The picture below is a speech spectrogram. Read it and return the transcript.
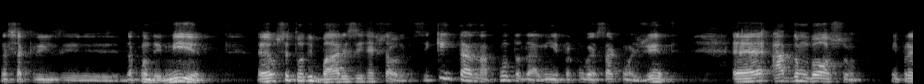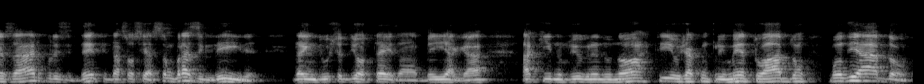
nessa crise da pandemia é o setor de bares e restaurantes. E quem está na ponta da linha para conversar com a gente é Abdon Bosson, empresário, presidente da Associação Brasileira da Indústria de Hotéis, a BIH, aqui no Rio Grande do Norte. Eu já cumprimento o Abdon. Bom dia, Abdon.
